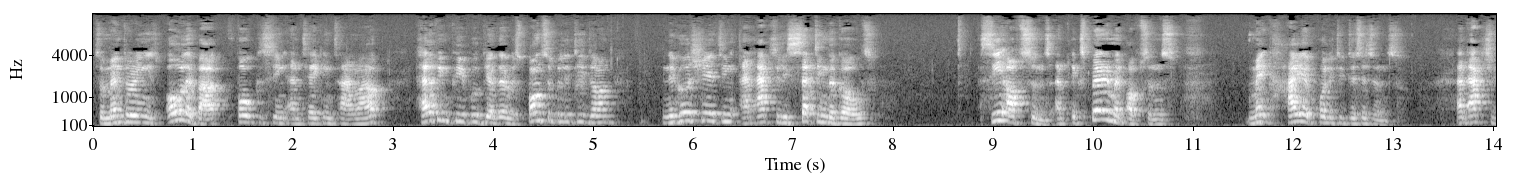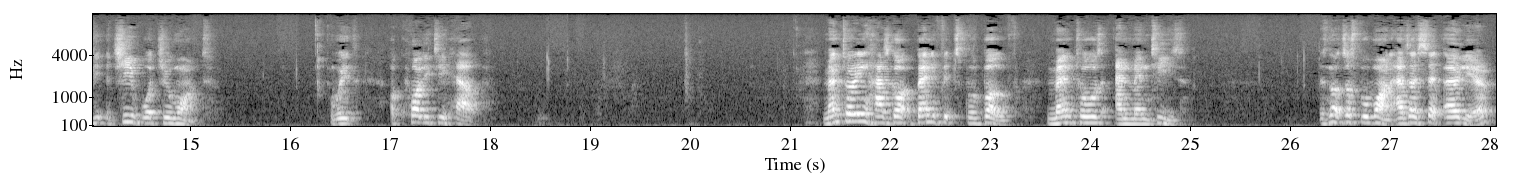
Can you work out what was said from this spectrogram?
So, mentoring is all about focusing and taking time out, helping people get their responsibility done, negotiating and actually setting the goals, see options and experiment options, make higher quality decisions, and actually achieve what you want with a quality help. Mentoring has got benefits for both mentors and mentees. It's not just for one. As I said earlier,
